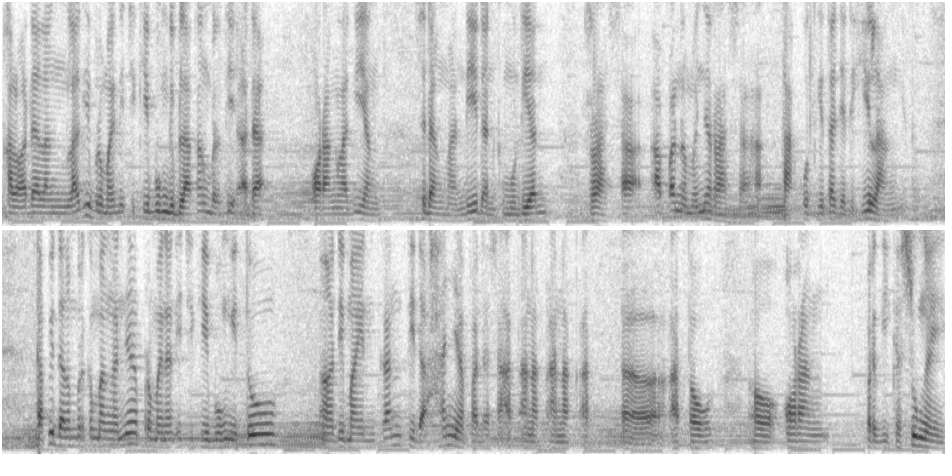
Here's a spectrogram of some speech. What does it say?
kalau ada yang lagi bermain icikibung di belakang berarti ada orang lagi yang sedang mandi dan kemudian rasa apa namanya rasa takut kita jadi hilang gitu. Tapi dalam perkembangannya permainan icikibung itu uh, dimainkan tidak hanya pada saat anak-anak uh, atau uh, orang pergi ke sungai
